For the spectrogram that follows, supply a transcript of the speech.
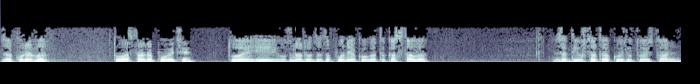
за корема, това стана повече. Той е от народата понякога така става. Заради устата, който той стане,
